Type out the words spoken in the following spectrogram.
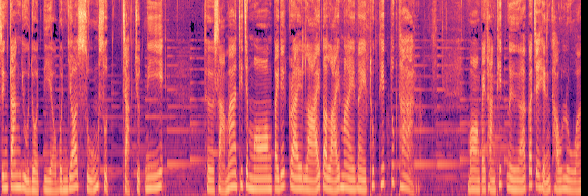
ซึ่งตั้งอยู่โดดเดี่ยวบนยอดสูงสุดจากจุดนี้ เธอสามารถที่จะมองไปได้ไกลหลายต่อหลายไมล์ในทุกทิศทุกทาง มองไปทางทิศเหนือก็จะเห็นเขาหลวง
